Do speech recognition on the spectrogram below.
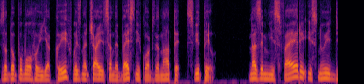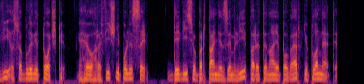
за допомогою яких визначаються небесні координати світил. На земній сфері існують дві особливі точки географічні полюси, де вісь обертання Землі перетинає поверхню планети.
